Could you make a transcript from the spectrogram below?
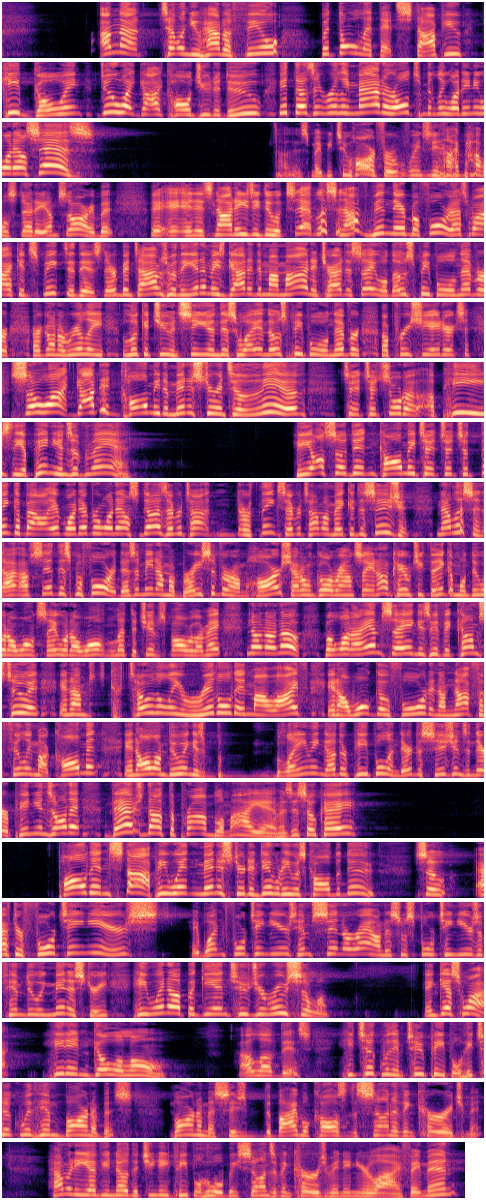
I'm not telling you how to feel, but don't let that stop you. Keep going. Do what God called you to do. It doesn't really matter ultimately what anyone else says. Now, this may be too hard for Wednesday night Bible study. I'm sorry, but and it's not easy to accept. Listen, I've been there before. That's why I can speak to this. There have been times where the enemy's got it in my mind and tried to say, "Well, those people will never are going to really look at you and see you in this way, and those people will never appreciate or accept." So what? God didn't call me to minister and to live to, to sort of appease the opinions of man. He also didn't call me to, to, to think about what everyone else does every time or thinks every time I make a decision. Now, listen, I, have said this before. It doesn't mean I'm abrasive or I'm harsh. I don't go around saying, I don't care what you think. I'm going to do what I want, say what I want, and let the chips fall where they may. No, no, no. But what I am saying is if it comes to it and I'm totally riddled in my life and I won't go forward and I'm not fulfilling my calling and all I'm doing is blaming other people and their decisions and their opinions on it, that's not the problem I am. Is this okay? Paul didn't stop. He went and ministered and did what he was called to do. So after 14 years, it wasn't 14 years him sitting around. This was 14 years of him doing ministry. He went up again to Jerusalem. And guess what? He didn't go alone. I love this. He took with him two people. He took with him Barnabas. Barnabas is the Bible calls the son of encouragement. How many of you know that you need people who will be sons of encouragement in your life? Amen?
